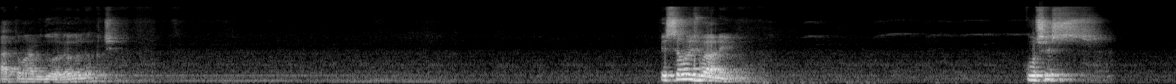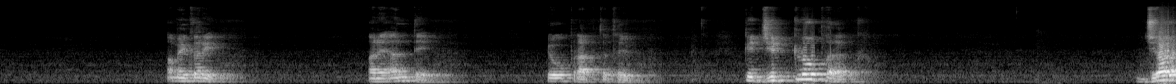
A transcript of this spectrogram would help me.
આત્મા બધું અલગ અલગ છે? એ સમજવાની કોશિશ અમે કરી અને અંતે એવું પ્રાપ્ત થયું કે જેટલો ફરક જળ,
